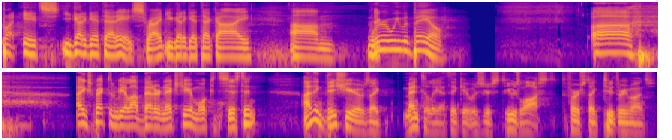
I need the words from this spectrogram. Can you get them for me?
but it's you got to get that ace, right? You got to get that guy. Um, where are we with Bello? Uh, I expect him to be a lot better next year, more consistent. I think this year it was like mentally. I think it was just he was lost the first like two three months.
